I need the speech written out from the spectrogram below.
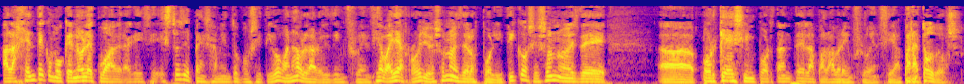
a la gente como que no le cuadra. Que dice, esto es de pensamiento positivo, van a hablar hoy de influencia, vaya rollo. Eso no es de los políticos, eso no es de... Uh, ¿Por qué es importante la palabra influencia? Para todos.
